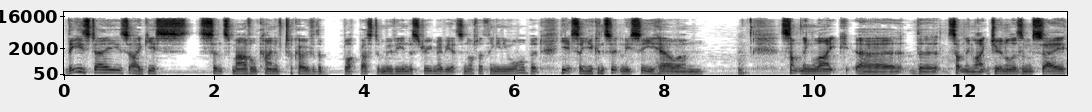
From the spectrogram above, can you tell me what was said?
these days i guess since Marvel kind of took over the blockbuster movie industry, maybe it's not a thing anymore. But yeah, so you can certainly see how um, something like uh, the something like journalism, say,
